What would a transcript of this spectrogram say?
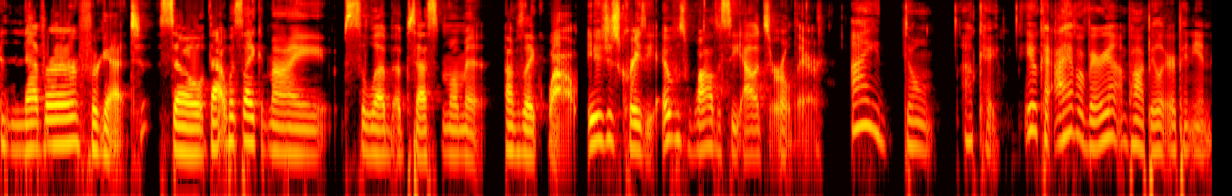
Never forget. So that was like my celeb obsessed moment I was like, wow, it was just crazy. It was wild to see Alix Earle there. I don't. Okay. Okay. I have a very unpopular opinion.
